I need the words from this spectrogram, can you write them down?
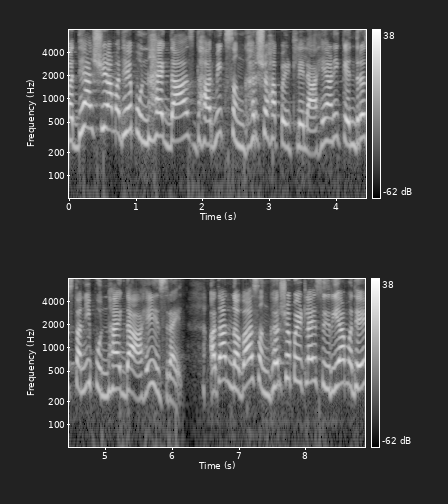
मध्य आशियामध्ये पुन्हा एकदा धार्मिक संघर्ष हा पेटलेला आहे आणि केंद्रस्थानी पुन्हा एकदा आहे इस्रायल. आता नवा संघर्ष पेटलाय सिरियामध्ये.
